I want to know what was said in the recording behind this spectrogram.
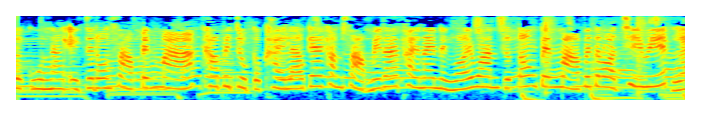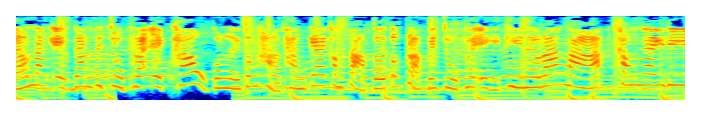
ตระกูลนางเอกจะโดนสาปเป็นหมา ถ้าไปจูบกับใครแล้วแก้คำสาปไม่ได้ภายใน 100 วัน จะต้องเป็นหมาไปตลอดชีวิต แล้วนางเอกดันไปจูบพระเอกเข้า ก็เลยต้องหาทางแก้คำสาปโดยต้องกลับไปจูบพระเอกอีกทีในร่างหมา ทำไงดี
